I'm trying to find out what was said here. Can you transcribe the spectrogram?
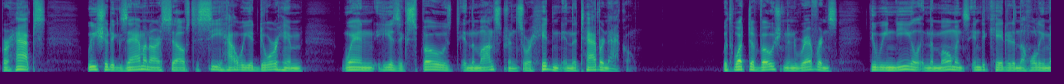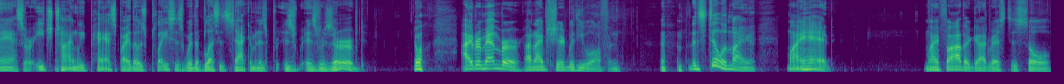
Perhaps we should examine ourselves to see how we adore him when he is exposed in the monstrance or hidden in the tabernacle. With what devotion and reverence do we kneel in the moments indicated in the Holy Mass, or each time we pass by those places where the Blessed Sacrament is, is, is reserved? Oh, I remember, and I've shared with you often, but it's still in my, my head. My father, God rest his soul,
